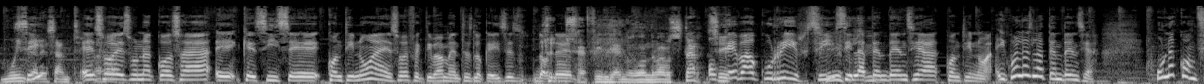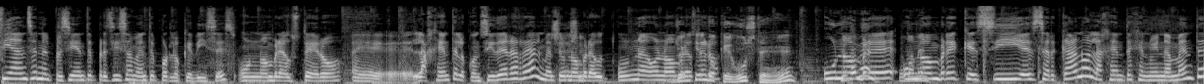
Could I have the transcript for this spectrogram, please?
muy ¿Sí? interesante. Eso Ajá. es una cosa eh, que si se continúa eso, efectivamente es lo que dices, donde Pues, a fin de año, ¿dónde vamos a estar? o Sí. qué va a ocurrir, ¿sí? Sí, si la tendencia continúa. ¿Y cuál es la tendencia? Una confianza en el presidente precisamente por lo que dices, un hombre austero, eh, la gente lo considera realmente Sí, un hombre, una- un Yo hombre entiendo austero. que guste, ¿eh? Un Yo hombre, también, yo un también. hombre que sí es cercano a la gente genuinamente,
